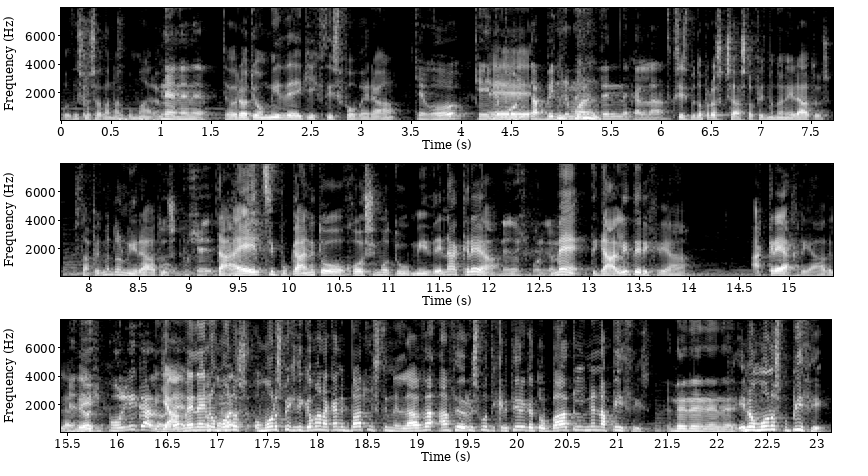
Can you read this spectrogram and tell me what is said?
ο δίσκος θα ήταν αλμπουμάρα. ναι, ναι, ναι. Θεωρώ ότι ο Μίδε εκεί έχει φτύσει φοβερά. Κι εγώ και είναι Ε, πολύ. Τα beat δεν μου αρέ- δεν είναι καλά. Ξέρεις που το πρόσεξα στο feat με τον Ηρά τους. Στα feat με τον Ηρά τους, που είχε- τα έτσι που κάνει το χώσιμο του Μίδε είναι ακραία. Ναι, όχι πολύ καλό. με την καλύτερη χρειά, ακραία χρειά δηλαδή. Ναι, ναι, όχι πολύ καλό. Για ρε, μένα στο είναι ο κομμάτι- μόνος, ο μόνος που έχει δικαίωμα να κάνει battle στην Ελλάδα αν θεωρήσουμε ότι κριτήριο για το battle είναι να πείθεις. Ναι, ναι, ναι. ναι. Είναι ο μόνος που πείθει.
